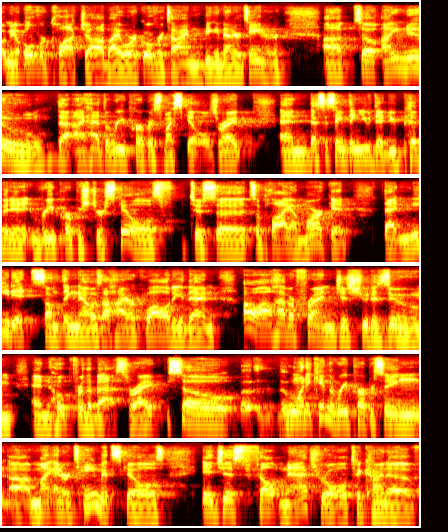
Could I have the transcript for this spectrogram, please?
I mean overclock job. I work overtime being an entertainer. Uh, so I knew that I had to repurpose my skills, right? And that's the same thing you did. You pivoted and repurposed your skills to su- supply a market that needed something now as a higher quality than, oh, I'll have a friend just shoot a Zoom and hope for the best, right? So uh, when it came to repurposing uh, my entertainment skills, it just felt natural to kind of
